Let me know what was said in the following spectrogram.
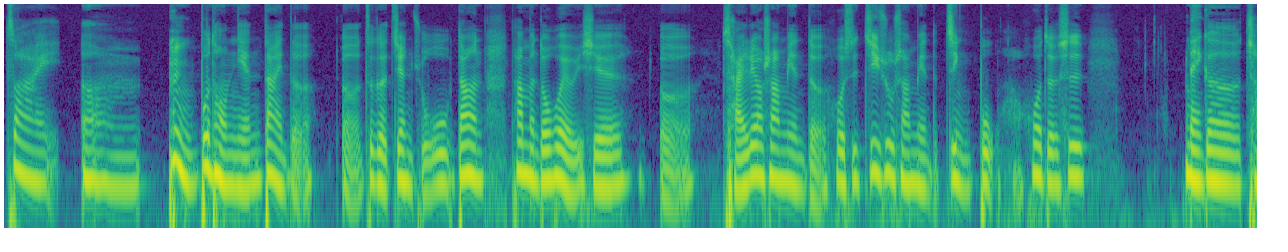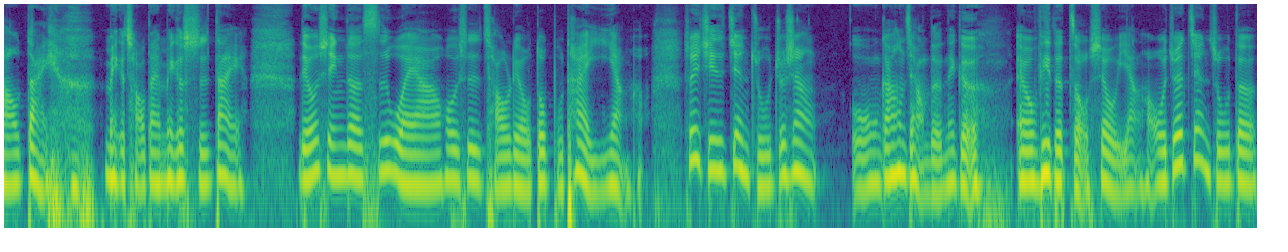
在嗯。不同年代的呃这个建筑物，当然他们都会有一些呃材料上面的或是技术上面的进步哈，或者是每个朝代、每个朝代、每个时代流行的思维啊，或是潮流都不太一样哈，所以其实建筑就像我们刚刚讲的那个 LV 的走秀一样哈，我觉得建筑的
